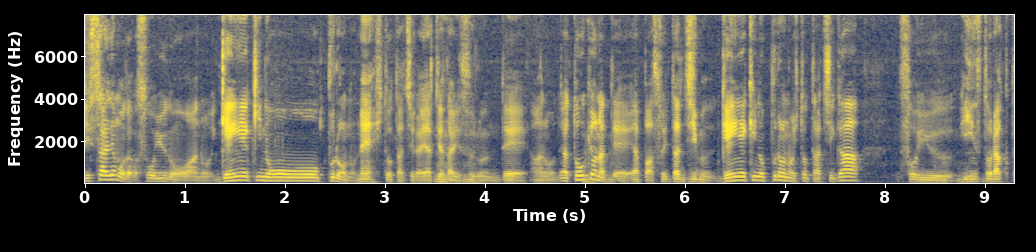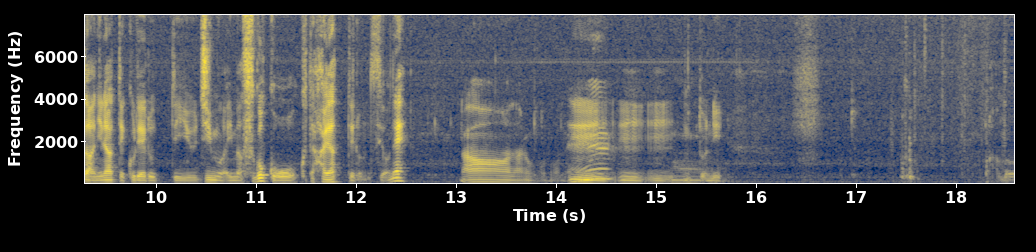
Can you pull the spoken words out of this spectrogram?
実際でもだからそういうのをあの現役のプロのね人たちがやってたりするんで、あのいや東京なんてやっぱそういったジム現役のプロの人たちがそういうインストラクターになってくれるっていうジムが今すごく多くて流行ってるんですよね。ああなるほどうんうんね、うん。本当に。も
